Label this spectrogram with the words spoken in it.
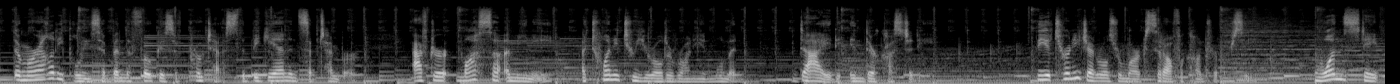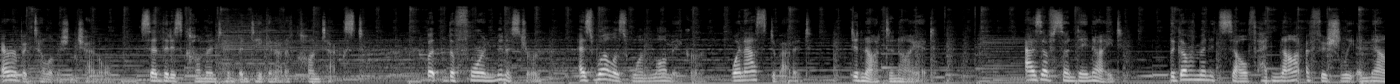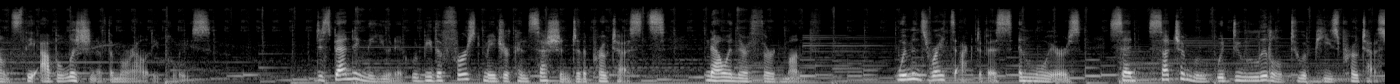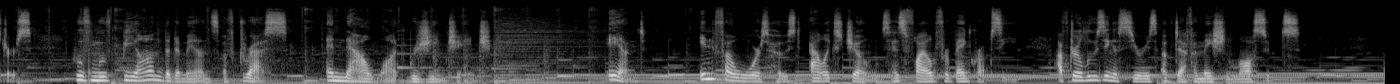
The morality police have been the focus of protests that began in September after Mahsa Amini, a 22 year old Iranian woman, died in their custody. The Attorney General's remarks set off a controversy. One state Arabic television channel said that his comment had been taken out of context. But the foreign minister, as well as one lawmaker, when asked about it, did not deny it. As of Sunday night, the government itself had not officially announced the abolition of the morality police. Disbanding the unit would be the first major concession to the protests, now in their third month women's rights activists and lawyers said such a move would do little to appease protesters, who've moved beyond the demands of dress and now want regime change. And InfoWars host Alex Jones has filed for bankruptcy after losing a series of defamation lawsuits.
